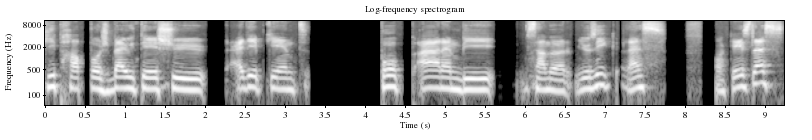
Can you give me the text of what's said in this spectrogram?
hip-hopos beütésű Egyébként pop, R&B, summer music lesz, ha kész lesz.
